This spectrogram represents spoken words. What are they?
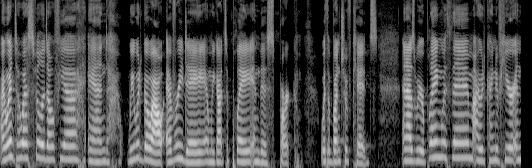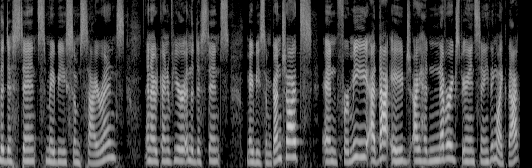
I went to West Philadelphia and we would go out every day and we got to play in this park with a bunch of kids. And as we were playing with them, I would kind of hear in the distance maybe some sirens, and I would kind of hear in the distance maybe some gunshots. And for me, at that age, I had never experienced anything like that,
